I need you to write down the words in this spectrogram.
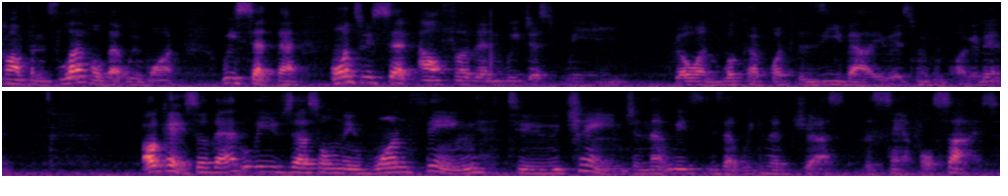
confidence level that we want, we set that. Once we set alpha, then we just, we go and look up what the z value is and we can plug it in. Okay, so that leaves us only one thing to change, and that we, is that we can adjust the sample size.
